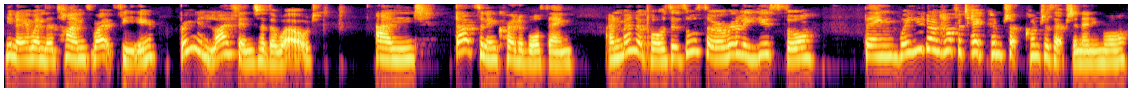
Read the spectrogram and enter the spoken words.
you know, when the time's right for you, bringing life into the world. And that's an incredible thing. And menopause is also a really useful thing where you don't have to take contra- contraception anymore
